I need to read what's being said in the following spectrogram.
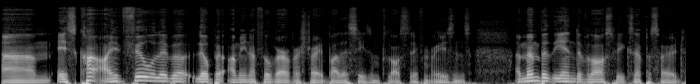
Um, it's kind. Of, I feel a little bit, little bit. I mean, I feel very frustrated by this season for lots of different reasons. I remember at the end of last week's episode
